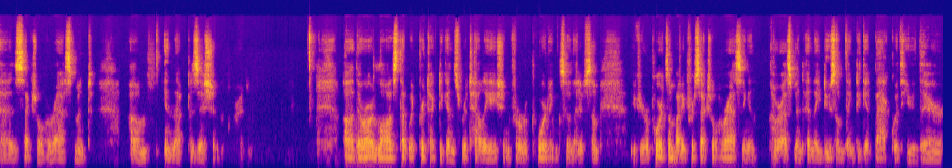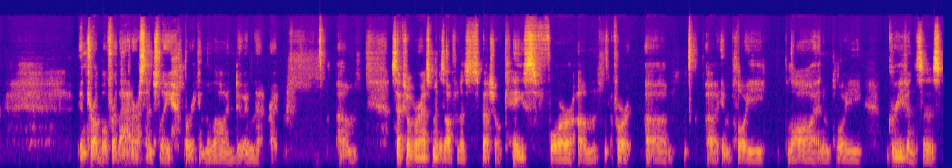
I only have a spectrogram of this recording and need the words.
as sexual harassment um, in that position? Uh, there are laws that would protect against retaliation for reporting, so that if some, if you report somebody for sexual harassing and harassment, and they do something to get back with you, they're in trouble for that, or essentially breaking the law and doing that, right? Um, sexual harassment is often a special case for um, for uh, uh, employee law and employee grievances.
